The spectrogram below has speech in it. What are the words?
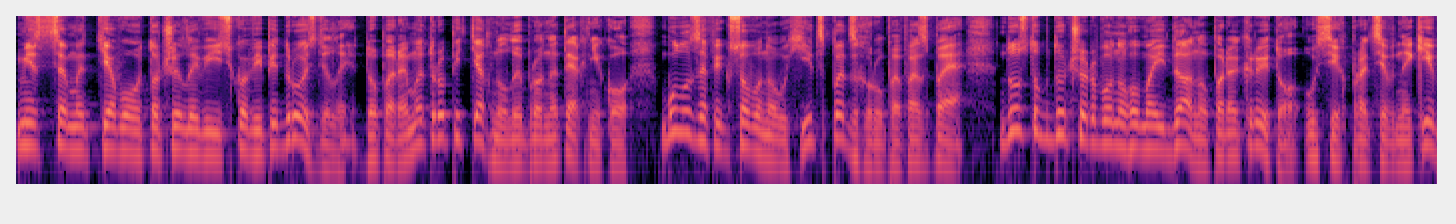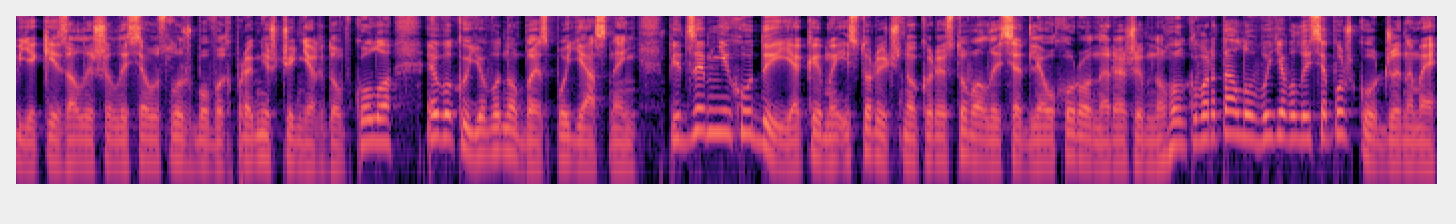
Місце миттєво оточили військові підрозділи. До периметру підтягнули бронетехніку. Було зафіксовано ухід спецгруп ФСБ. Доступ до червоного майдану перекрито. Усіх працівників, які залишилися у службових приміщеннях довкола, евакуйовано без пояснень. Підземні ходи, якими історично користувалися для охорони режимного кварталу, виявилися пошкодженими.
